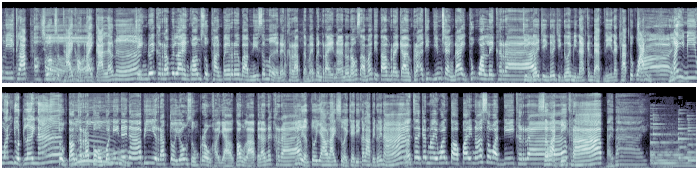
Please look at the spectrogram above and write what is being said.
วงนี้ครับอ๋อช่วงสุดท้ายของรายการแล้วเนอะจริงด้วยครับเวลาแห่งความสุขผ่านไปเร็วแบบนี้เสมอนะครับ แต่ไม่เป็นไรนะน้องๆสามารถติดตามรายการพระอาทิตย์ยิ้มแฉ่งได้ทุกวันเลยครับจริงด้วยจริงด้วยจริงด้วยมีนัดกันแบบนี้นะครับ ทุกวันใช่ไม่มีวันหยุดเลยนะ ถูกต้องครับผมวันนี้เนี่ยนะ พี่รับตัวโยงสูงโปร่งขายาวต้องลาไปแล้วนะครับพี่เหลือมตัวยาวลายสวยใจดีก็ลาไปด้วยนะ แล้วเจอกันใหม่วันต่อไปนะ สวัสดีครับ สวัสดีครับบ๊ายบาย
